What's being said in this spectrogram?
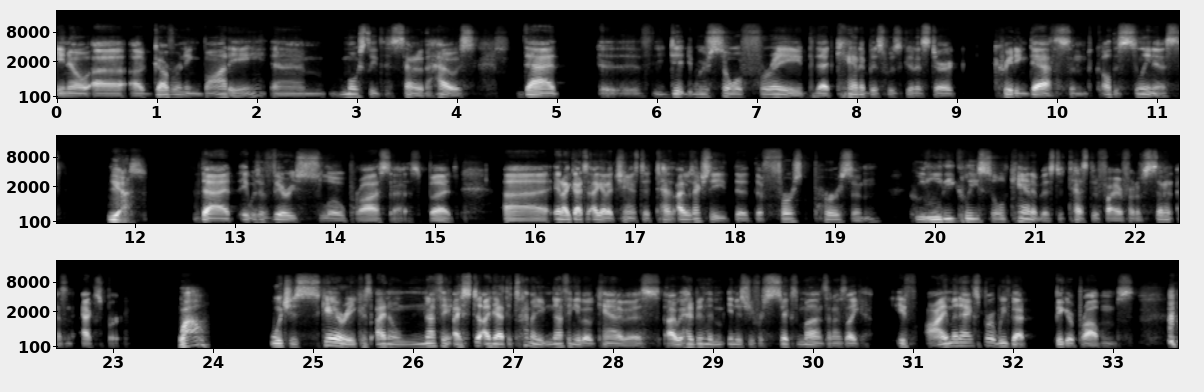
you know, uh, a governing body, um, mostly the Senate and the House, that uh, did. We're so afraid that cannabis was going to start creating deaths and all this silliness. Yes. That it was a very slow process, but uh, and I got to, I got a chance to test. I was actually the the first person who legally sold cannabis to testify in front of Senate as an expert. Wow. Which is scary because I know nothing. I still at the time I knew nothing about cannabis. I had been in the industry for six months, and I was like, if I'm an expert, we've got bigger problems.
